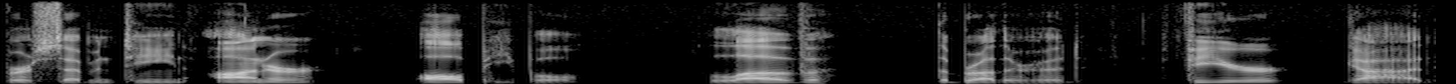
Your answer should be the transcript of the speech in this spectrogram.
verse 17 honor all people, love the brotherhood, fear God,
